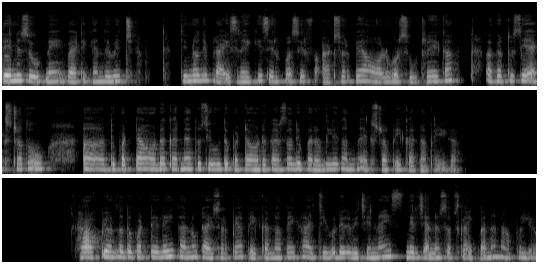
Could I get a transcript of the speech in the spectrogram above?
ਤਿੰਨ ਸੂਟ ਨੇ ਵੈਟੀਕਨ ਦੇ ਵਿੱਚ। ਤਿੰਨੋਂ ਦੀ ਪ੍ਰਾਈਸ ਰਹੇਗੀ ਸਿਰਫ ਔਰ ਸਿਰਫ 800 ਰੁਪਏ ਆਲ ਓਵਰ ਸੂਟ ਰਹੇਗਾ। ਅਗਰ ਤੁਸੀਂ ਐਕਸਟਰਾ ਤੋਂ ਦੁਪੱਟਾ ਆਰਡਰ ਕਰਨਾ ਹੈ, ਤੁਸੀਂ ਉਹ ਦੁਪੱਟਾ ਆਰਡਰ ਕਰ ਸਕਦੇ ਹੋ, ਪਰ ਉਹਦੇ ਲਈ ਤੁਹਾਨੂੰ ਐਕਸਟਰਾ ਪੇ ਕਰਨਾ ਪਏਗਾ। ਹਾਫ ਪਿਓਰ ਦਾ ਦੁਪੱਟੇ ਲਈ ਤੁਹਾਨੂੰ 250 ਰੁਪਏ ਪੇ ਕਰਨਾ ਪਏਗਾ। ਅੱਜ ਦੀ ਵੀਡੀਓ ਦੇ ਵਿੱਚ ਇੰਨਾ ਹੀ। ਮੇਰੇ ਚੈਨਲ ਸਬਸਕ੍ਰਾਈਬ ਕਰਨਾ ਨਾ ਭੁੱਲਿਓ।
